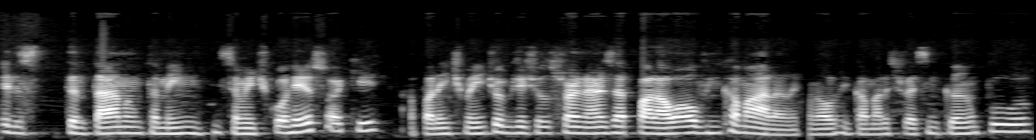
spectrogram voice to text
eles tentaram também inicialmente correr, só que aparentemente o objetivo dos 49ers é parar o Alvin Kamara, né? Quando o Alvin Kamara estivesse em campo,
